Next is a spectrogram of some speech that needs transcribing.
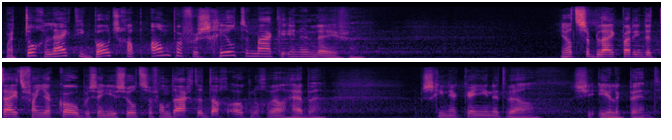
Maar toch lijkt die boodschap amper verschil te maken in hun leven. Je had ze blijkbaar in de tijd van Jacobus en je zult ze vandaag de dag ook nog wel hebben. Misschien herken je het wel als je eerlijk bent.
